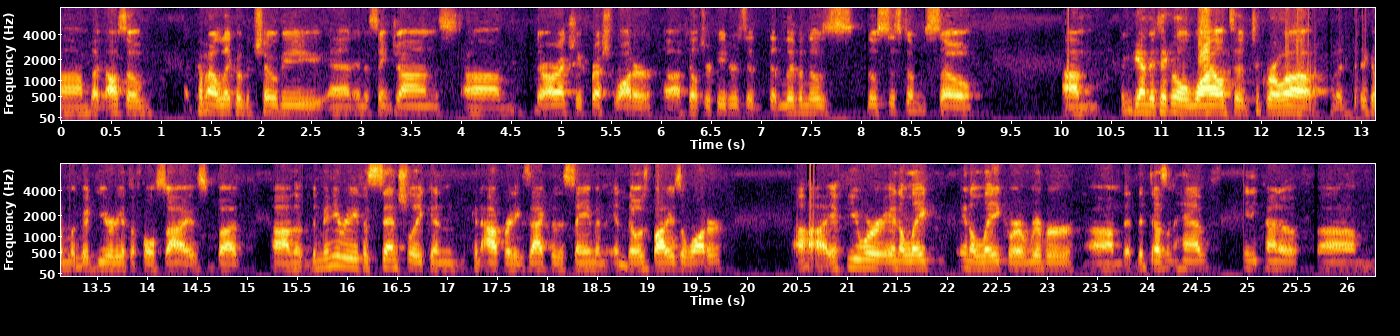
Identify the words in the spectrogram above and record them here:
um, but also coming out of Lake Okeechobee and into St. John's. Um, there are actually freshwater uh, filter feeders that, that live in those those systems. So um, again, they take a little while to, to grow up. They take them a good year to get to full size. But uh, the, the, mini reef essentially can can operate exactly the same in, in those bodies of water. Uh, if you were in a lake, in a lake or a river um, that, that doesn't have any kind of um,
